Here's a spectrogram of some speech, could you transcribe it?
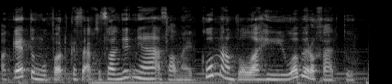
Oke, okay, tunggu podcast aku selanjutnya. Assalamualaikum warahmatullahi wabarakatuh.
